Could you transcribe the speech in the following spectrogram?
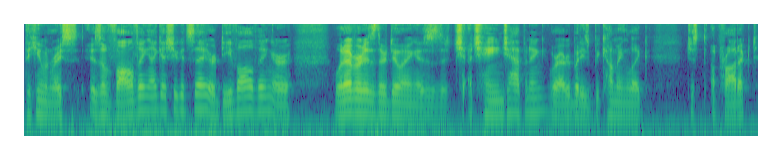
the human race is evolving, I guess you could say, or devolving, or whatever it is they're doing. Is a, ch- a change happening where everybody's becoming like just a product,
